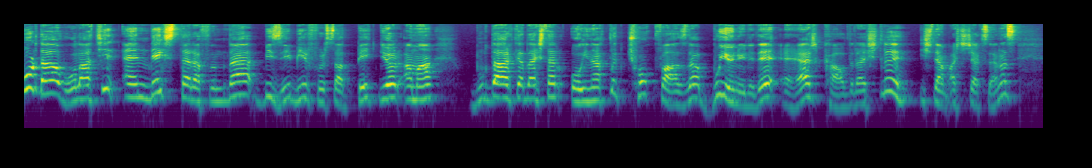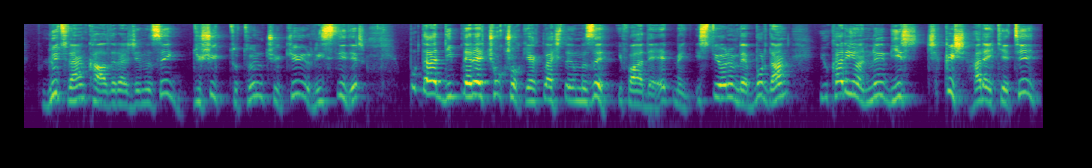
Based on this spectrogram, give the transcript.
Burada volatil endeks tarafında bizi bir fırsat bekliyor ama Burada arkadaşlar oynaklık çok fazla. Bu yönüyle de eğer kaldıraçlı işlem açacaksanız lütfen kaldıracınızı düşük tutun çünkü risklidir. Burada diplere çok çok yaklaştığımızı ifade etmek istiyorum ve buradan yukarı yönlü bir çıkış hareketi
